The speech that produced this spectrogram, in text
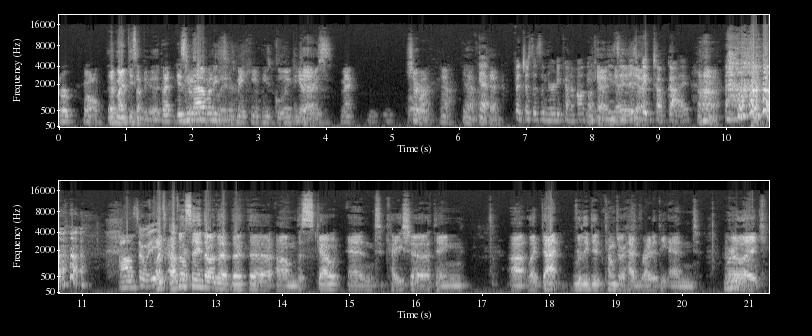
Or, well, That might be something that. that isn't that what he's later. making? He's gluing together Yes. his mech. Sure. robot. Yeah. Yeah. Yeah. Okay. But just as a nerdy kind of hobby, Okay, he's yeah, like yeah, this yeah. big tough guy. Uh huh. Um, So it's Like, I will say though that the the um, the scout and Kaisha thing, uh, like that really did come to a head right at the end, where Mhm. like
